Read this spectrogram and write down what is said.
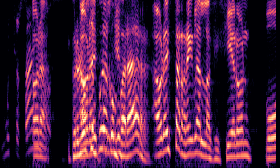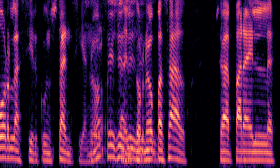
muchos años. Ahora, Pero no Ahora se puede esta- comparar. Ahora estas reglas las hicieron por la circunstancia, ¿no? Sí, sí, sí, Del sí, torneo sí. pasado. O sea, para el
